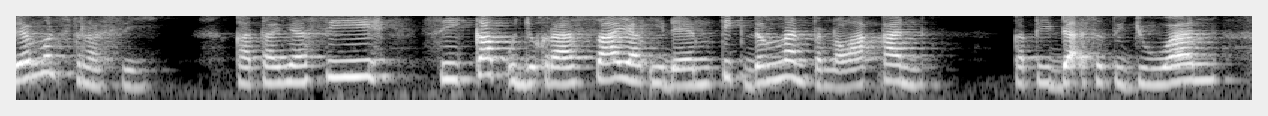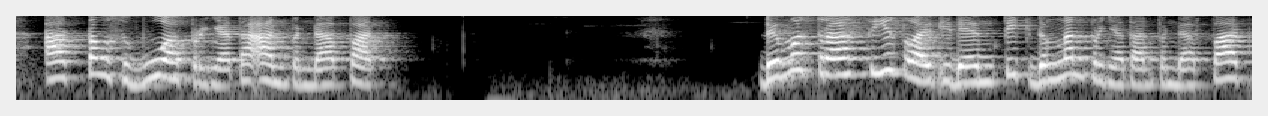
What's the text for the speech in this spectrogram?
Demonstrasi. Katanya sih, sikap unjuk rasa yang identik dengan penolakan, ketidaksetujuan, atau sebuah pernyataan pendapat. Demonstrasi selain identik dengan pernyataan pendapat,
